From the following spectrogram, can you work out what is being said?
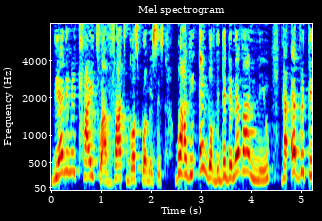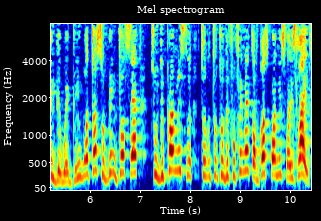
The enemy tried to avert God's promises. But at the end of the day, they never knew that everything they were doing was just to bring Joseph to the promise, to, to, to, to the fulfillment of God's promise for his life.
